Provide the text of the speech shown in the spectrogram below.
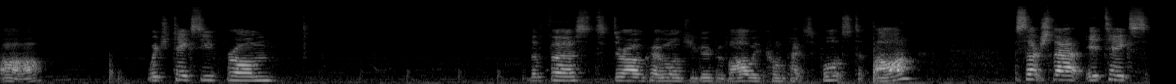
R, which takes you from the first Rham cohomology group of R with compact supports to R, such that it takes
